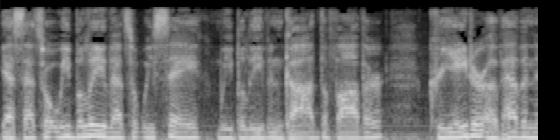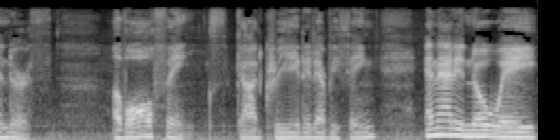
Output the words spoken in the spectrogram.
Yes, that's what we believe. That's what we say. We believe in God the Father, creator of heaven and earth, of all things. God created everything. And that in no way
